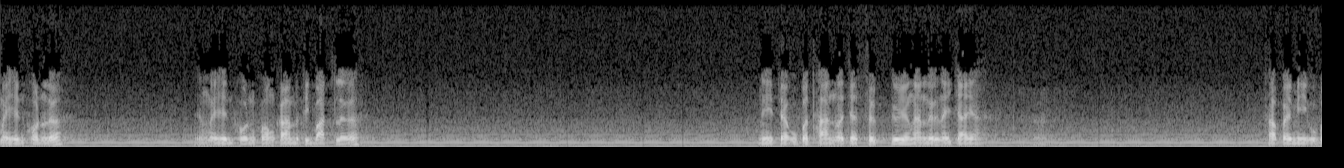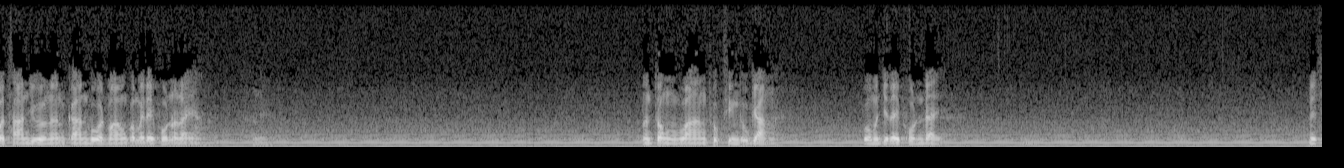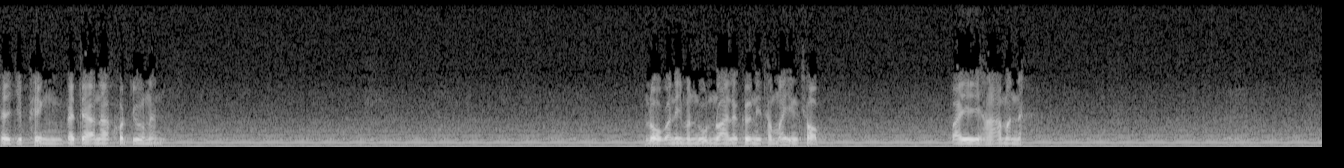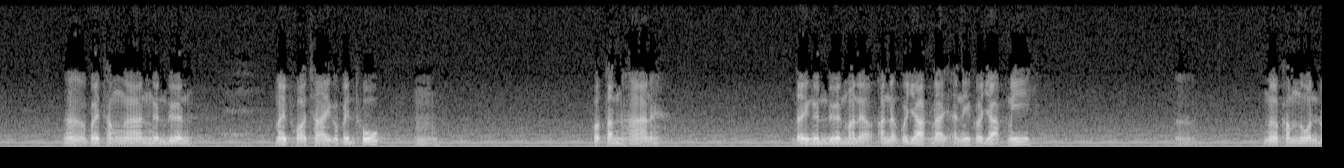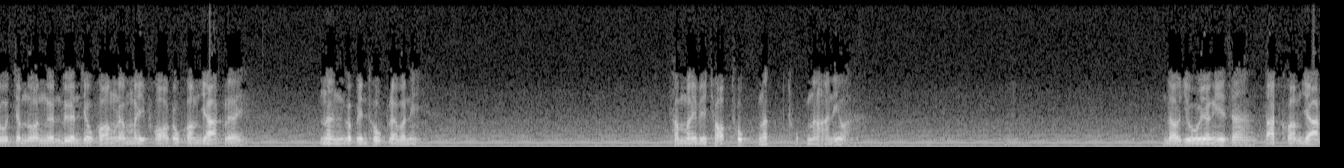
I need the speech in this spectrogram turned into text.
ไม่เห็นผลเหรอ ยังไม่เห็นผลของการปฏิบัติเหรอนี่แต่อุปทานว่าจะศึกอยู่อย่างนั้นหรือในใจอะ ถ้าไปมีอุปทานอยู่อย่างนั้น การบวชมามันก็ไม่ได้ผลอะไรอะมันต้องวางทุกสิ่งทุกอย่าง กลัวมันจะได้ผลได้ ไม่ใช่จิตเพ่งไปแต่อนาคตอยู่นั่นโลกอันนี้มันรุนวายเหลือเกินนี่ทำไมยังชอบ ไปหามันนะเออ ไปทำงานเงินเดือน ไม่พอใช้ก็เป็นทุกข์ เพราะตัณหาเนี่ยได้เงินเดือนมาแล้ว อันนั้นก็อยากได้ อันนี้ก็อยากมีเมื่อคำนวณดูจำนวนเงินเดือนเจ้าของแล้วไม่พอกับความอยากเลย นั่นก็เป็นทุกข์แล้วบะนี้ทำไมไปชอบทุกข์นักทุกข์หนานี่วะเราอยู่อย่างนี้ซะตัดความอยาก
